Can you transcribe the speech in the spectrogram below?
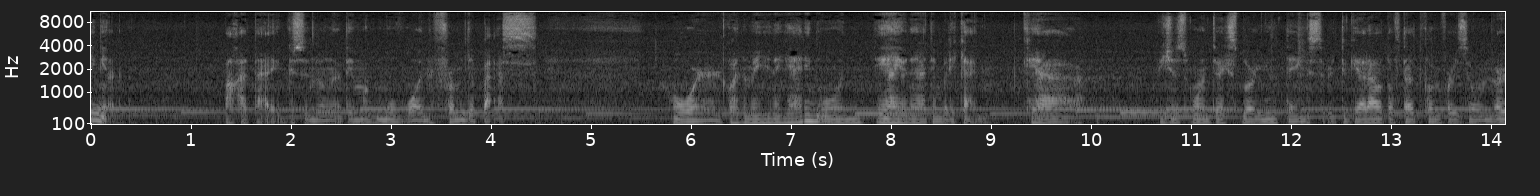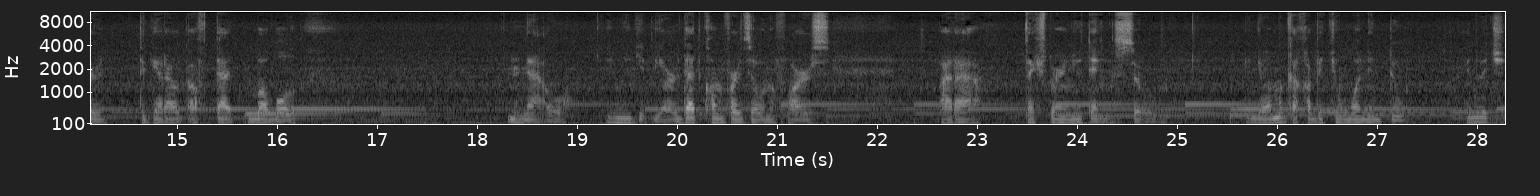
yun nga. Baka tayo gusto nung natin mag-move on from the past or kung ano man yung nangyari noon, eh ayaw na natin balikan. Kaya, we just want to explore new things or to get out of that comfort zone or to get out of that bubble now, immediately, or that comfort zone of ours para to explore new things. So, hindi ba magkakabit yung 1 and 2 in which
